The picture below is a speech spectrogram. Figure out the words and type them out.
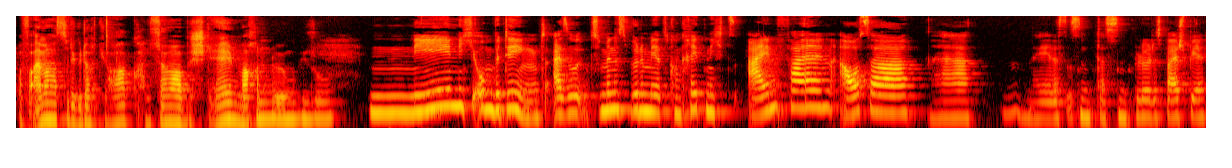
Auf einmal hast du dir gedacht, ja, kannst du ja mal bestellen, machen irgendwie so. Nee, nicht unbedingt. Also zumindest würde mir jetzt konkret nichts einfallen, außer, na, nee, das ist ein, das ist ein blödes Beispiel.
